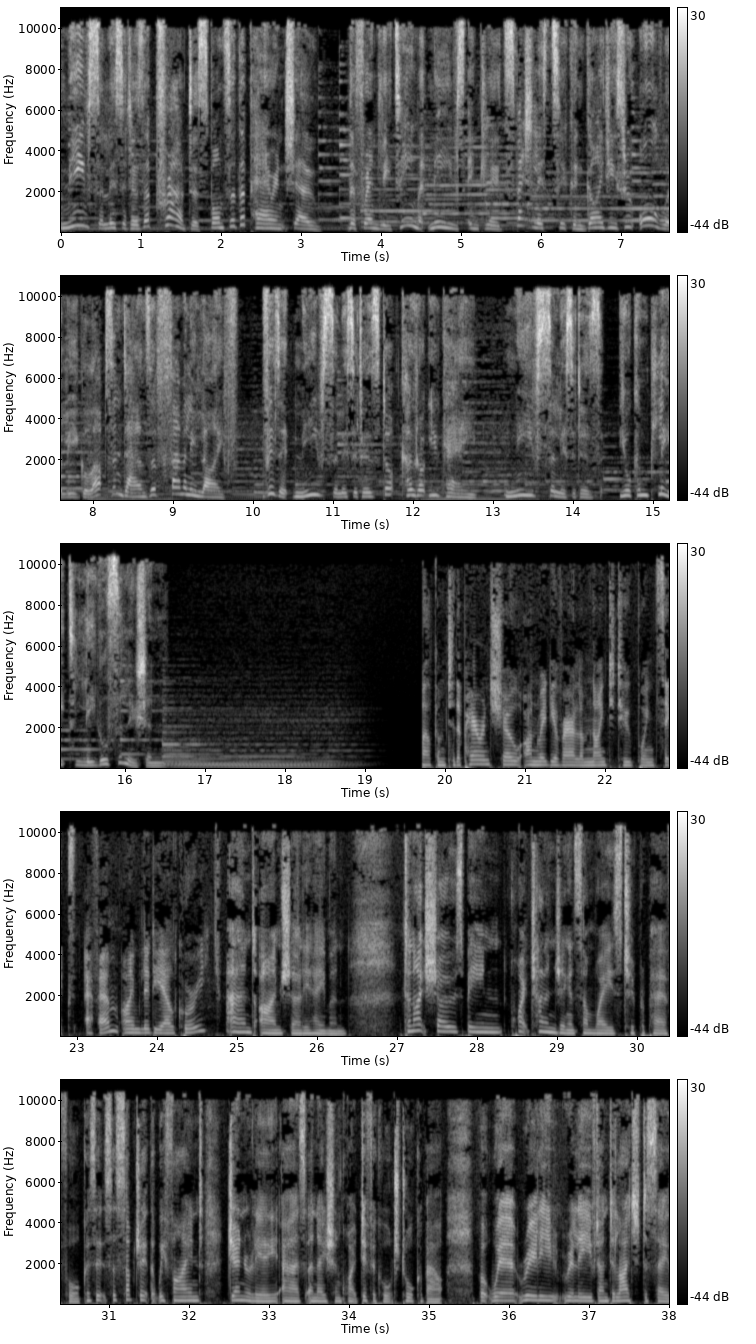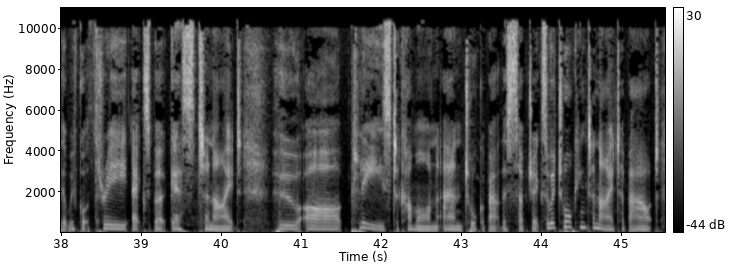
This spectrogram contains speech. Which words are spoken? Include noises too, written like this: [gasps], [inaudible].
Neve Solicitors are proud to sponsor The Parent Show. The friendly team at Neves includes specialists who can guide you through all the legal ups and downs of family life. Visit nevesolicitors.co.uk. Neves Solicitors, your complete legal solution. Welcome to the Parent Show on Radio Verulam 92.6 FM. I'm Lydia El Khoury. And I'm Shirley Hayman. Tonight's show's been quite challenging in some ways to prepare for because it's a subject that we find generally as a nation quite difficult to talk about. But we're really relieved and delighted to say that we've got three expert guests tonight who are pleased to come on and talk about this subject. So we're talking tonight about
